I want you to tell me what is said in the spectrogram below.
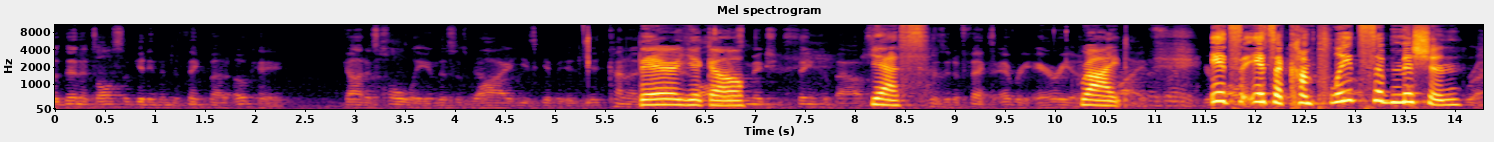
But then it's also getting them to think about, okay, God is holy, and this is why He's given it. it kind of there you go. You yes, it affects every area. Right. It's it's a complete submission right.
